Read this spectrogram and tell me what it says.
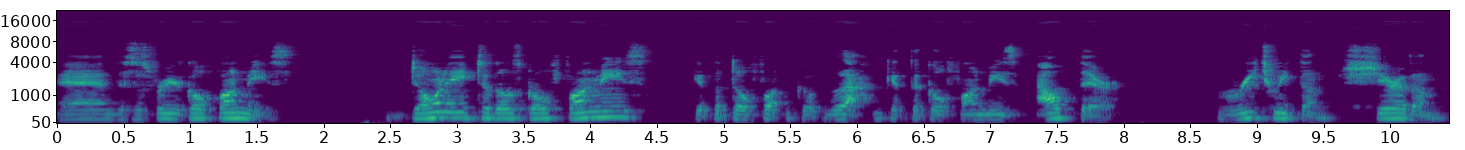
And this is for your GoFundMe's. Donate to those GoFundMe's. Get the get the GoFundMe's out there. Retweet them, share them,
